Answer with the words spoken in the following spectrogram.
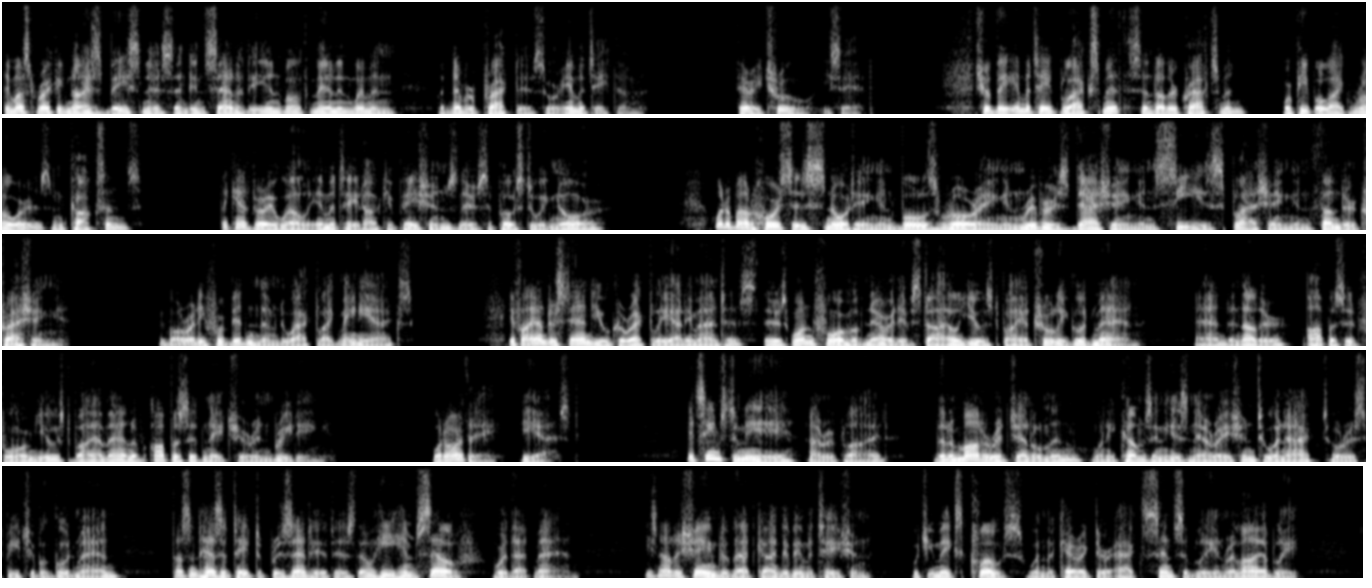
They must recognize baseness and insanity in both men and women, but never practice or imitate them. Very true, he said. Should they imitate blacksmiths and other craftsmen, or people like rowers and coxswains? They can't very well imitate occupations they're supposed to ignore. What about horses snorting and bulls roaring and rivers dashing and seas splashing and thunder crashing? We've already forbidden them to act like maniacs. If I understand you correctly, Adeimantus, there's one form of narrative style used by a truly good man, and another, opposite form used by a man of opposite nature and breeding. What are they? he asked. It seems to me, I replied, that a moderate gentleman, when he comes in his narration to an act or a speech of a good man, doesn't hesitate to present it as though he himself were that man. He's not ashamed of that kind of imitation, which he makes close when the character acts sensibly and reliably,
